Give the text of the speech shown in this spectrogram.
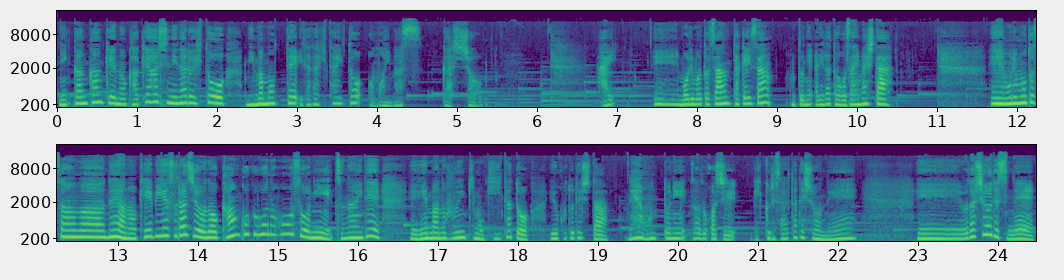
日韓関係の架け橋になる人を見守っていただきたいと思います。合唱はい、えー、森本さん武井さん本当にありがとうございましたえー、森本さんはね、あの、KBS ラジオの韓国語の放送につないで、えー、現場の雰囲気も聞いたということでした。ね、本当にさぞかしびっくりされたでしょうね。えー、私はですね、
